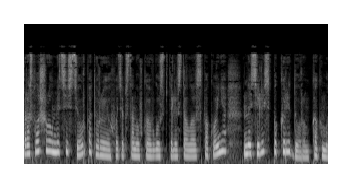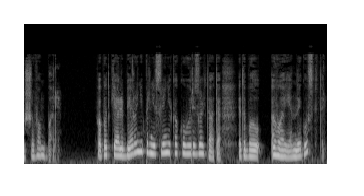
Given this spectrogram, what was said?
расспрашивал медсестер, которые, хоть обстановка в госпитале стала спокойнее, носились по коридорам, как мыши в амбаре. Попытки Альбера не принесли никакого результата. Это был военный госпиталь.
